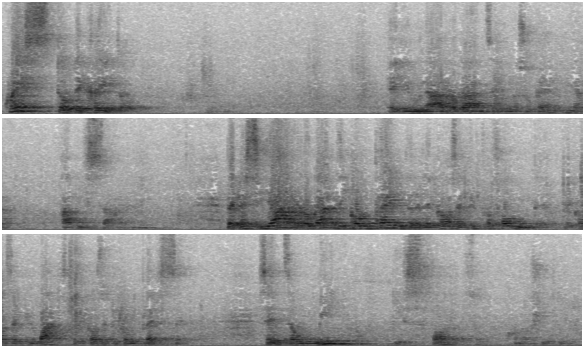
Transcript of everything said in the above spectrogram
questo decreto è di una arroganza e di una superbia abissale, perché si arroga di comprendere le cose più profonde, le cose più vaste, le cose più complesse, senza un minimo di sforzo conoscitivo.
